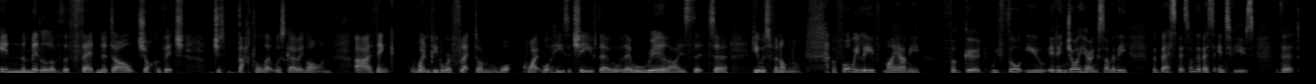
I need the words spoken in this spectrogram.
in the middle of the Fed Nadal Djokovic just battle that was going on. Uh, I think when people reflect on what quite what he's achieved, they will, they will realise that uh, he was phenomenal. Before we leave Miami for good, we thought you would enjoy hearing some of the, the best bits, some of the best interviews that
